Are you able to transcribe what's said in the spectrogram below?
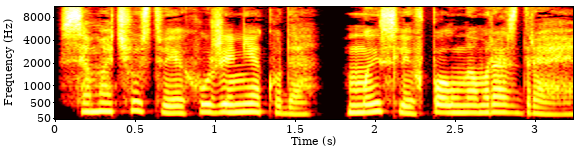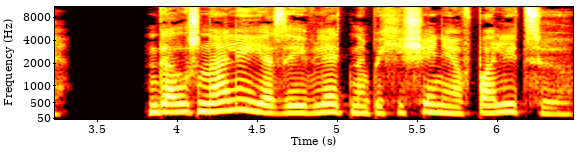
Самочувствие хуже некуда, мысли в полном раздрае. Должна ли я заявлять на похищение в полицию?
